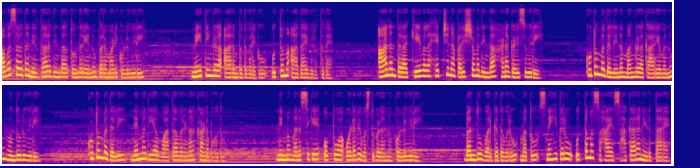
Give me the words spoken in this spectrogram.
ಅವಸರದ ನಿರ್ಧಾರದಿಂದ ತೊಂದರೆಯನ್ನು ಬರಮಾಡಿಕೊಳ್ಳುವಿರಿ. ಮೇ ತಿಂಗಳ ಆರಂಭದವರೆಗೂ ಉತ್ತಮ ಆದಾಯವಿರುತ್ತದೆ. ಆನಂತರ ಕೇವಲ ಹೆಚ್ಚಿನ ಪರಿಶ್ರಮದಿಂದ ಹಣ ಗಳಿಸುವಿರಿ. ಕುಟುಂಬದಲ್ಲಿನ ಮಂಗಳ ಕಾರ್ಯವನ್ನು ಮುಂದೂಡುವಿರಿ. ಕುಟುಂಬದಲ್ಲಿ ನೆಮ್ಮದಿಯ ವಾತಾವರಣ ಕಾಣಬಹುದು. ನಿಮ್ಮ ಮನಸ್ಸಿಗೆ ಒಪ್ಪುವ ಒಡವೆ ವಸ್ತುಗಳನ್ನು ಕೊಳ್ಳುವಿರಿ. ಬಂಧು ವರ್ಗದವರು ಮತ್ತು ಸ್ನೇಹಿತರು ಉತ್ತಮ ಸಹಾಯ ಸಹಕಾರ ನೀಡುತ್ತಾರೆ.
